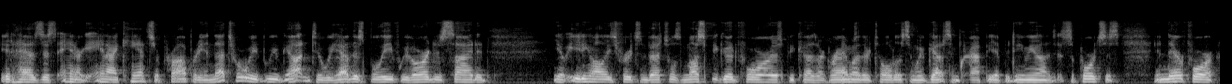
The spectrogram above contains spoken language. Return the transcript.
it has this anti anti-cancer property. And that's where we've we've gotten to. We have this belief. We've already decided. You know, eating all these fruits and vegetables must be good for us because our grandmother told us, and we've got some crappy epidemiology that supports us. And therefore,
